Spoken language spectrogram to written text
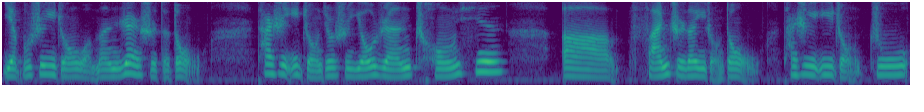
也不是一种我们认识的动物，它是一种就是由人重新呃繁殖的一种动物。它是一种猪。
